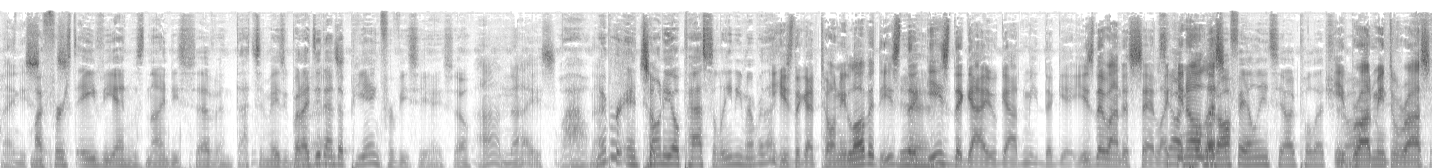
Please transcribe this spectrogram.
96. My first AVN was 97. That's amazing. But I did end up PAing for VCA. So, Ah, nice. wow. Nice. Remember Antonio Pasolini? Remember that? He's the guy, Tony Lovett. He's Yeah. the he's the guy who got me the gig. He's the one that said, like, you know, let's, off, Alien? See how I pull that shit he off? brought me into Russ.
